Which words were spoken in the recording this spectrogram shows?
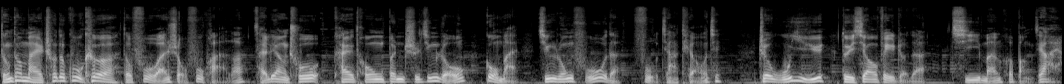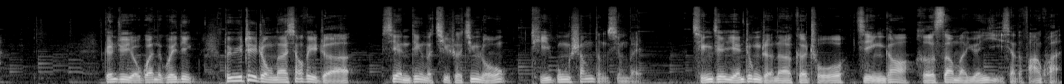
等到买车的顾客都付完首付款了，才亮出开通奔驰金融购买金融服务的附加条件，这无异于对消费者的欺瞒和绑架呀。根据有关的规定，对于这种呢消费者限定的汽车金融提供商等行为，情节严重者呢可处警告和三万元以下的罚款。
